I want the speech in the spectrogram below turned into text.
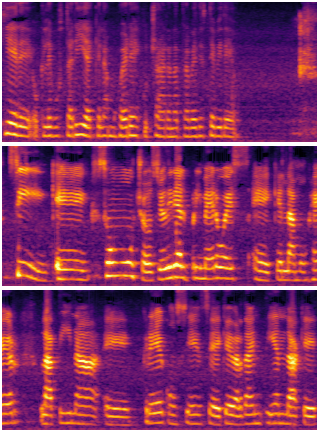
quiere o que le gustaría que las mujeres escucharan a través de este video? Sí, son muchos. Yo diría el primero es que la mujer latina eh, cree conciencia, que de verdad entienda que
